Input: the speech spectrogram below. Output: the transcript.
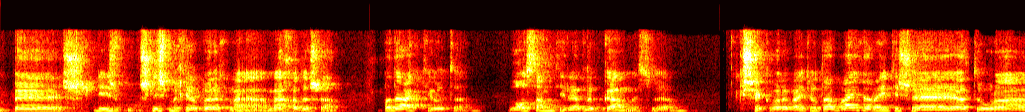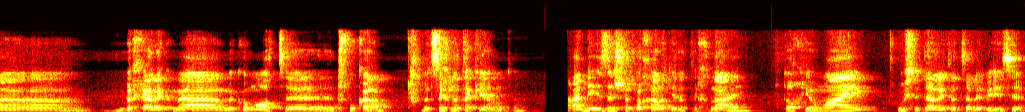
בשליש מחיר בערך מה, מהחדשה. בדקתי אותה, לא שמתי לב לפגם מסוים. כשכבר הבאתי אותה הביתה ראיתי שהתאורה בחלק מהמקומות אה, דפוקה וצריך לתקן אותה. אני זה שבחרתי את הטכנאי, תוך יומיים הוא סידר לי את הטלוויזיה.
